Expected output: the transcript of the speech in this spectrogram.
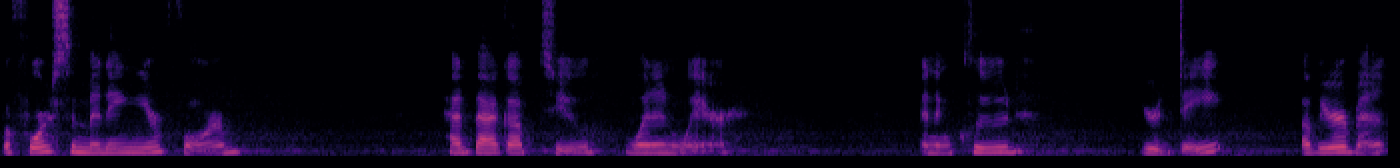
Before submitting your form, head back up to when and where and include your date of your event.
